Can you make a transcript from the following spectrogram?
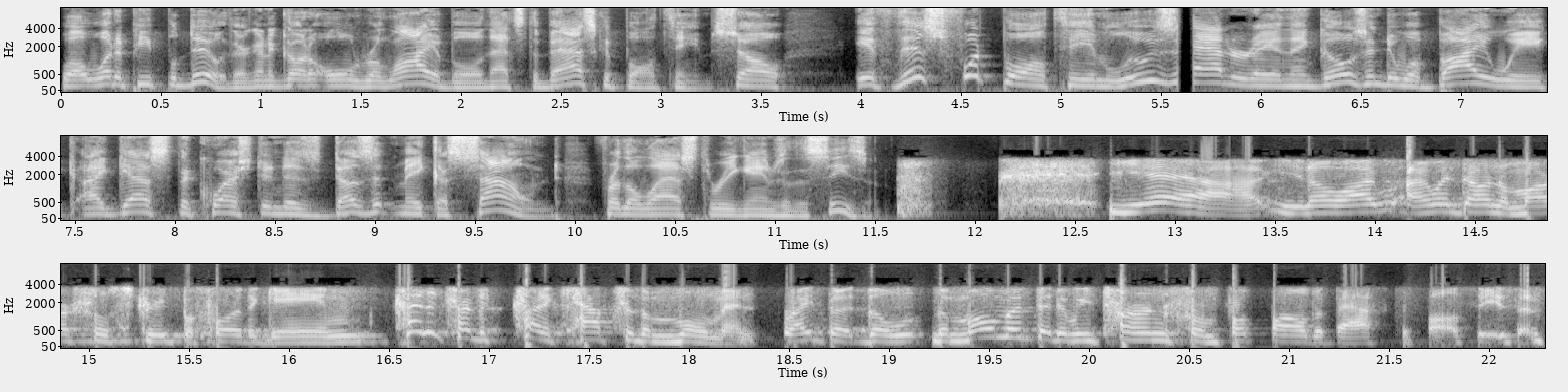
well, what do people do? They're going to go to old reliable, and that's the basketball team. So if this football team loses Saturday and then goes into a bye week, I guess the question is, does it make a sound for the last three games of the season? Yeah, you know, I I went down to Marshall Street before the game, kind of tried to try to capture the moment, right? The the the moment that we turned from football to basketball season,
